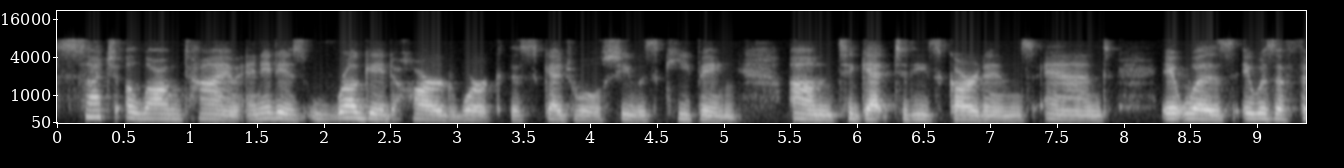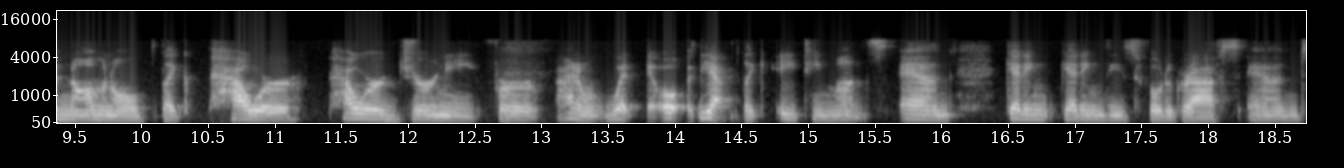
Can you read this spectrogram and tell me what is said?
such a long time and it is rugged hard work the schedule she was keeping um, to get to these gardens and it was it was a phenomenal like power power journey for I don't what oh, yeah like 18 months and getting getting these photographs and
